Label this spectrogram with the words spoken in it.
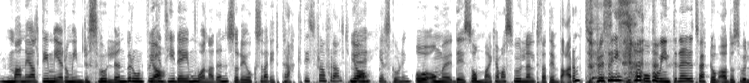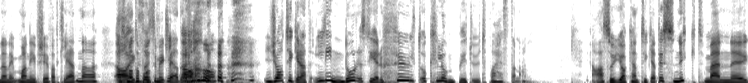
man är alltid mer och mindre svullen beroende på vilken Ja. tid det är i månaden. Så det är också väldigt praktiskt framförallt med Ja. helskoning. Och om det är sommar kan man svullna lite för att det är varmt. Precis. Och på vintern är det tvärtom. Ja, då svullnar man i och för sig för att kläderna, alltså Ja, man tar på exakt. sig mer kläder. Ja. Jag tycker att lindor ser fult och klumpigt ut på hästarna. Alltså jag kan tycka att det är snyggt men eh,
